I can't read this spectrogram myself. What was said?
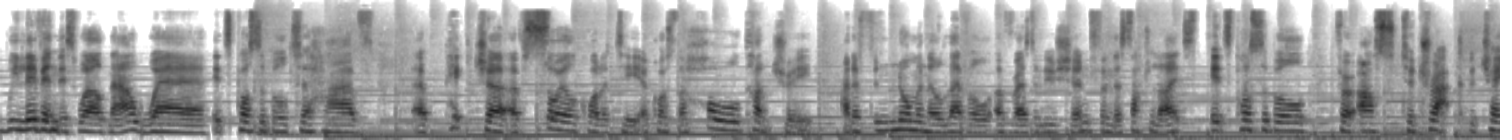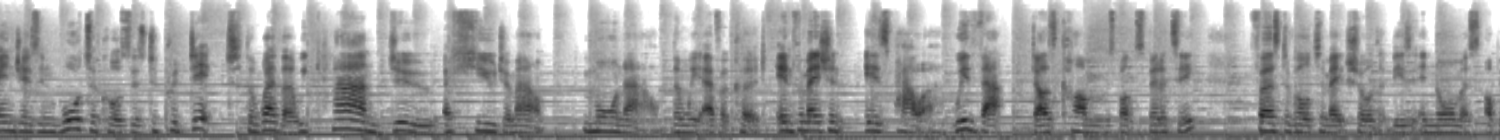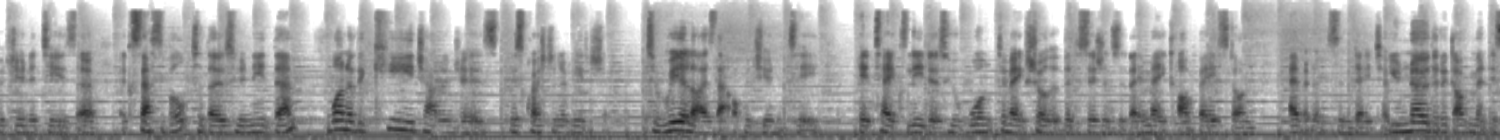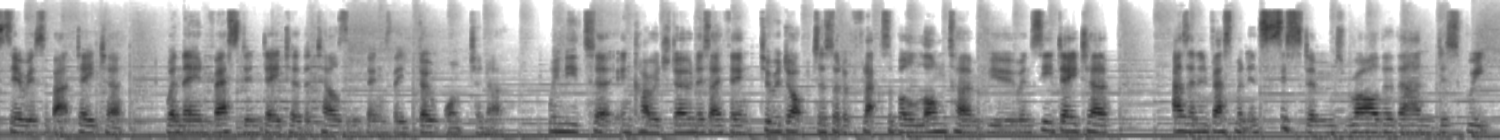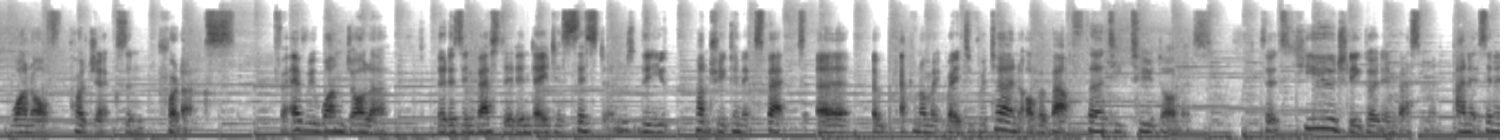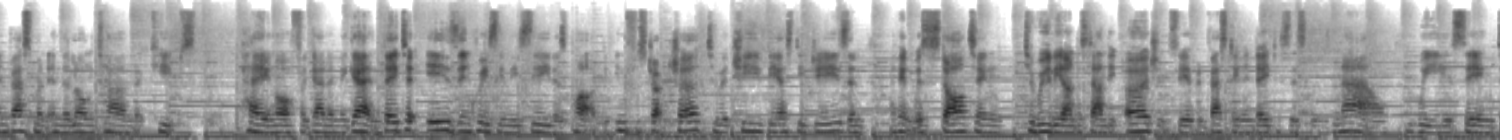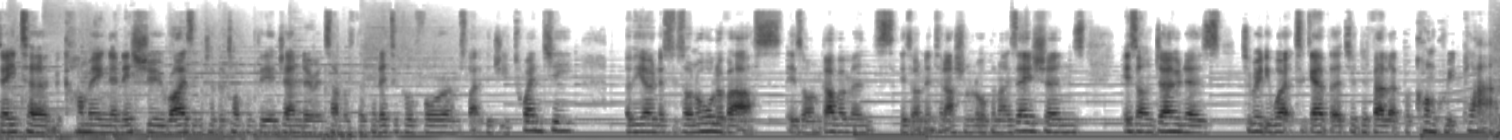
We live in this world now where it's possible to have a picture of soil quality across the whole country at a phenomenal level of resolution from the satellites. It's possible for us to track the changes in water courses to predict the weather. We can do a huge amount more now than we ever could. Information is power. With that does come responsibility. First of all, to make sure that these enormous opportunities are accessible to those who need them. One of the key challenges is question of leadership. To realize that opportunity, it takes leaders who want to make sure that the decisions that they make are based on evidence and data. You know that a government is serious about data when they invest in data that tells them things they don't want to know. We need to encourage donors, I think, to adopt a sort of flexible long term view and see data as an investment in systems rather than discrete one off projects and products. For every one dollar that is invested in data systems, the country can expect an economic rate of return of about $32. So it's hugely good investment and it's an investment in the long term that keeps paying off again and again. Data is increasingly seen as part of the infrastructure to achieve the SDGs, and I think we're starting to really understand the urgency of investing in data systems now. We are seeing data becoming an issue, rising to the top of the agenda in some of the political forums like the G20 the onus is on all of us, is on governments, is on international organisations, is on donors to really work together to develop a concrete plan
